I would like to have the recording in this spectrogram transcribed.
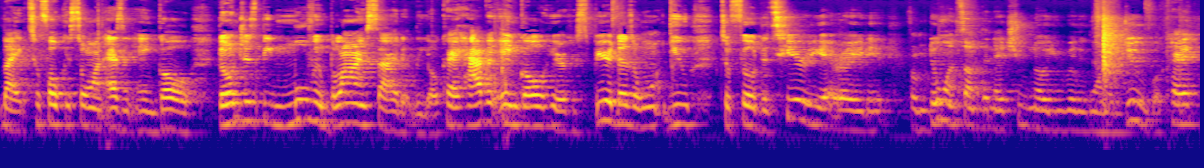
like to focus on as an end goal. Don't just be moving blindsidedly, okay? Have an end goal here because spirit doesn't want you to feel deteriorated from doing something that you know you really want to do, okay?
